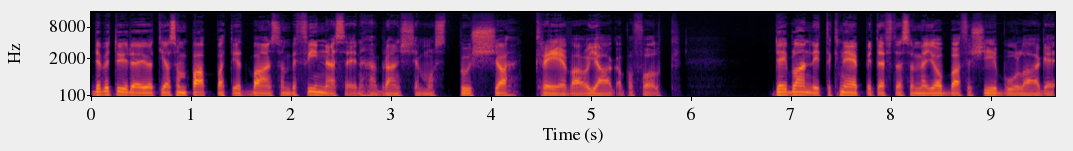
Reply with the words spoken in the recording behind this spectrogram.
Det betyder ju att jag som pappa till ett barn som befinner sig i den här branschen måste pusha, kräva och jaga på folk. Det är ibland lite knepigt eftersom jag jobbar för skivbolaget,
